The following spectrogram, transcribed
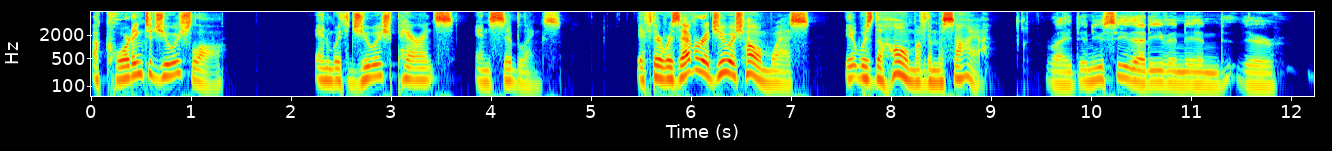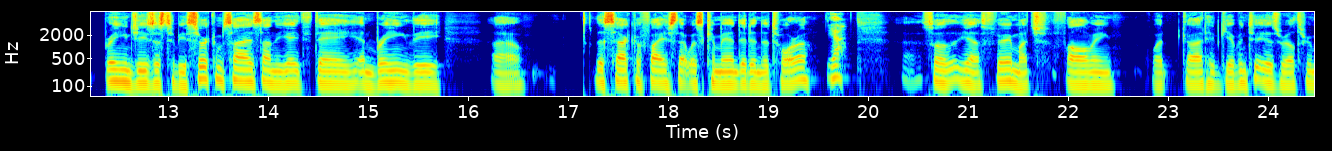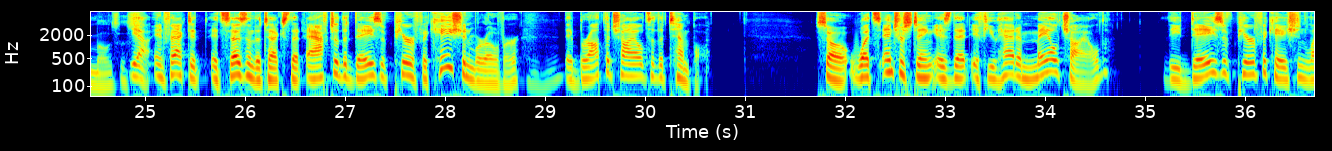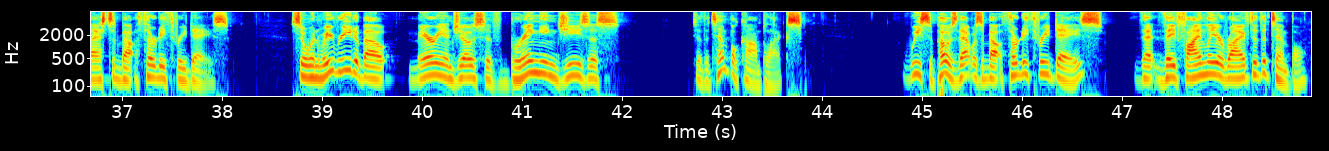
according to Jewish law, and with Jewish parents and siblings. If there was ever a Jewish home, Wes, it was the home of the Messiah. Right. And you see that even in their bringing Jesus to be circumcised on the eighth day and bringing the uh, the sacrifice that was commanded in the Torah. Yeah. Uh, so yes, very much following what God had given to Israel through Moses. Yeah. In fact, it, it says in the text that after the days of purification were over, mm-hmm. they brought the child to the temple. So what's interesting is that if you had a male child, the days of purification lasted about 33 days. So when we read about Mary and Joseph bringing Jesus to the temple complex, we suppose that was about 33 days that they finally arrived at the temple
